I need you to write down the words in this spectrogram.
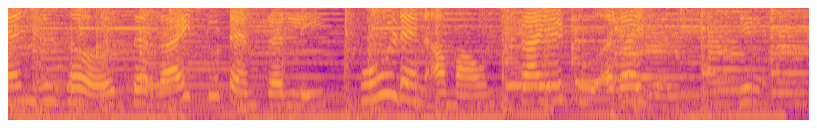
and reserve the right to temporarily hold an amount prior to arrival. Guests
